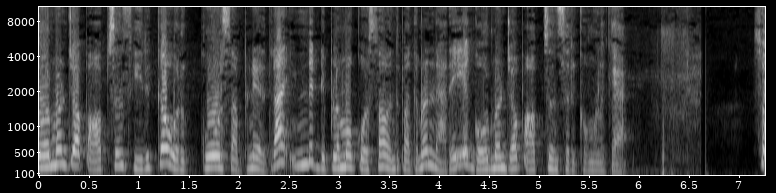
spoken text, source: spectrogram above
கவர்மெண்ட் ஜாப் ஆப்ஷன்ஸ் இருக்க ஒரு கோர்ஸ் அப்படின்னு எடுத்துட்டா இந்த டிப்ளமோ கோர்ஸ் தான் வந்து பார்த்தோம்னா நிறைய கவர்மெண்ட் ஜாப் ஆப்ஷன்ஸ் இருக்கு உங்களுக்கு. ஸோ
